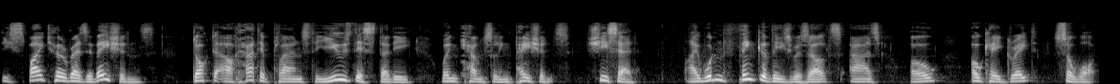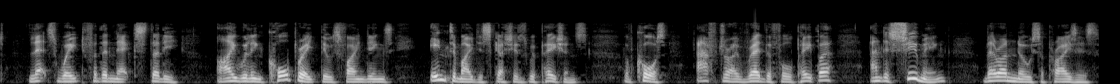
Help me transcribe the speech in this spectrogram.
Despite her reservations, Dr. Al Khatib plans to use this study when counselling patients. She said, I wouldn't think of these results as, oh, okay, great, so what? Let's wait for the next study. I will incorporate those findings into my discussions with patients. Of course, after I've read the full paper and assuming there are no surprises.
